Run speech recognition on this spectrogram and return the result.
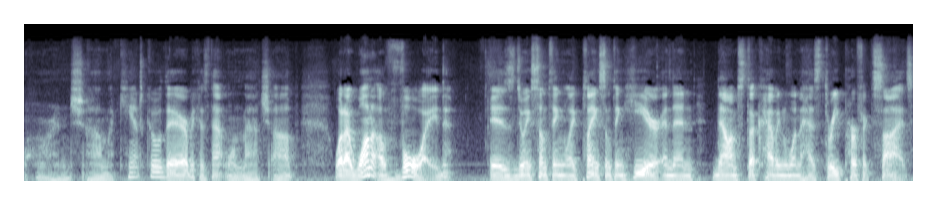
orange. Um, I can't go there because that won't match up. What I want to avoid is doing something like playing something here and then now I'm stuck having one that has three perfect sides.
